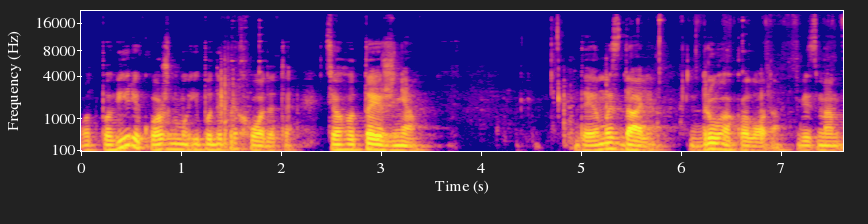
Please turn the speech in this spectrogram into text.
От по вірі кожному і буде приходити цього тижня. Дивимось далі. Друга колода. Візьмемо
